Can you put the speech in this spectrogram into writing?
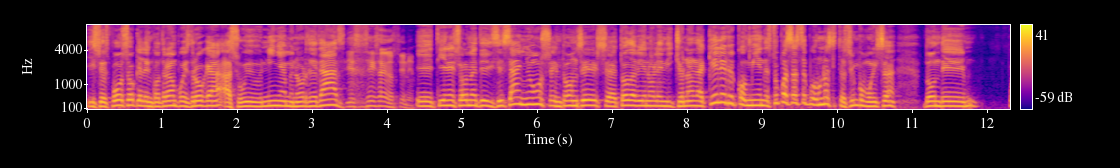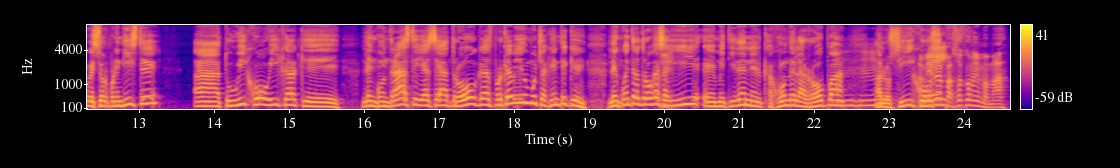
y su esposo que le encontraron pues droga a su niña menor de edad? 16 años tiene. Eh, tiene solamente 16 años, entonces eh, todavía no le han dicho nada. ¿Qué le recomiendas? Tú pasaste por una situación como esa donde pues sorprendiste a tu hijo o hija que le encontraste ya sea drogas, porque ha habido mucha gente que le encuentra drogas ahí eh, metida en el cajón de la ropa a los A hijos. mí me pasó con mi mamá.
